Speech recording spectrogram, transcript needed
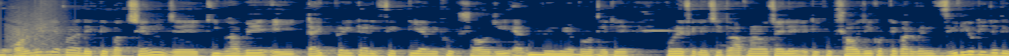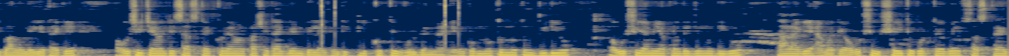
অলরেডি আপনারা দেখতে পাচ্ছেন যে কীভাবে এই টাইপরাইটার ইফেক্টটি আমি খুব সহজেই অ্যাড প্রিমিয়ার প্রো থেকে করে ফেলেছি। তো আপনারাও চাইলে এটি খুব সহজেই করতে পারবেন। ভিডিওটি যদি ভালো লেগে থাকে, অবশ্যই চ্যানেলটি সাবস্ক্রাইব করে আমার পাশে থাকবেন। বেল আইকনটি ক্লিক করতে ভুলবেন না। এরকম নতুন নতুন ভিডিও অবশ্যই আমি আপনাদের জন্য দিব। তার আগে আমাকে অবশ্যই উৎসাহিত করতে হবে সাবস্ক্রাইব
